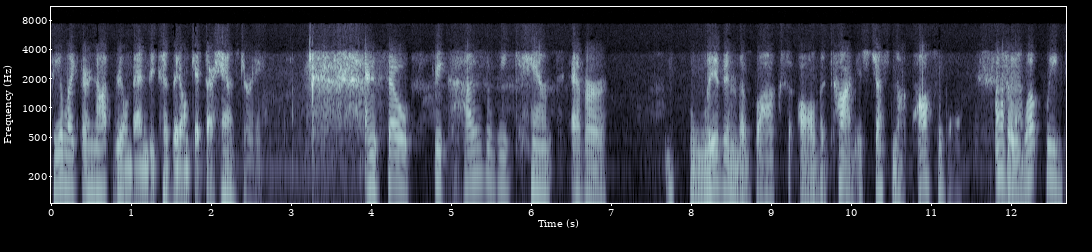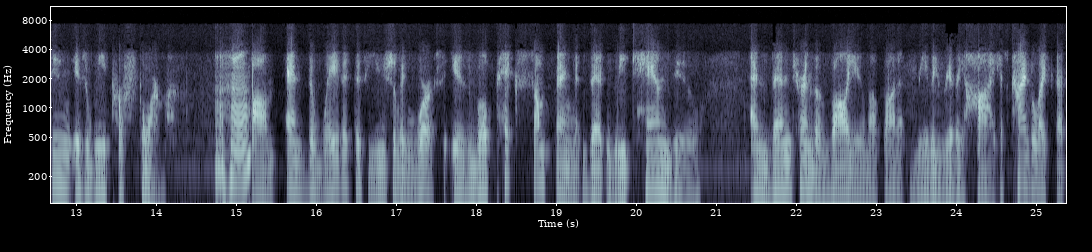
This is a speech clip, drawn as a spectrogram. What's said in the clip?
feel like they're not real men because they don't get their hands dirty. And so because we can't ever live in the box all the time. It's just not possible. So Mhm. what we do is we perform. Mhm. Um, and the way that this usually works is we'll pick something that we can do and then turn the volume up on it really, really high. It's kind of like that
